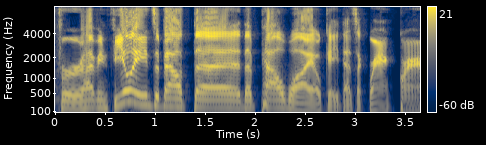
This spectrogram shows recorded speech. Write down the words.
for having feelings about the, the Pal Y. Okay, that's a quack quack.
